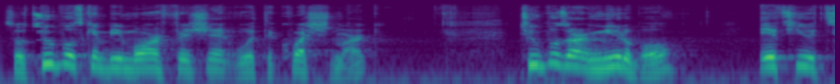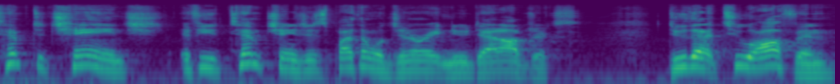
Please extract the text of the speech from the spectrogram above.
So tuples can be more efficient with the question mark. Tuples are immutable. If you attempt to change, if you attempt changes, Python will generate new data objects. Do that too often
